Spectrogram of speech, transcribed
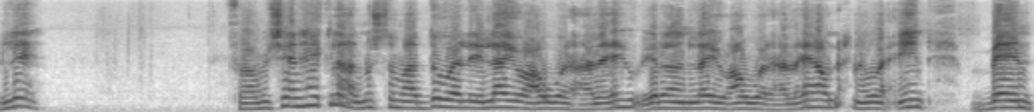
ليه؟ فمشان هيك لا المجتمع الدولي لا يعول عليه وإيران لا يعول عليها ونحن واقعين بين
